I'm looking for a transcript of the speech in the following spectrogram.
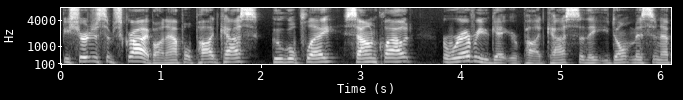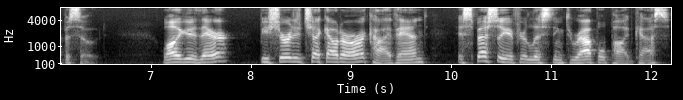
be sure to subscribe on Apple Podcasts, Google Play, SoundCloud, or wherever you get your podcasts so that you don't miss an episode. While you're there, be sure to check out our archive and, especially if you're listening through Apple Podcasts,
